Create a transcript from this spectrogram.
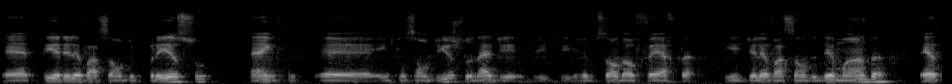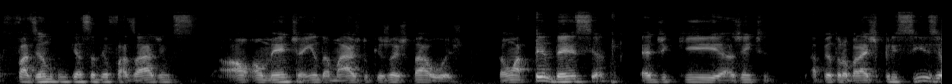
é, ter elevação de preço né, em, é, em, função disso, né, de, de, de, redução da oferta e de elevação de demanda, é, fazendo com que essa defasagem aumente ainda mais do que já está hoje. Então, a tendência é de que a gente, a Petrobras precise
